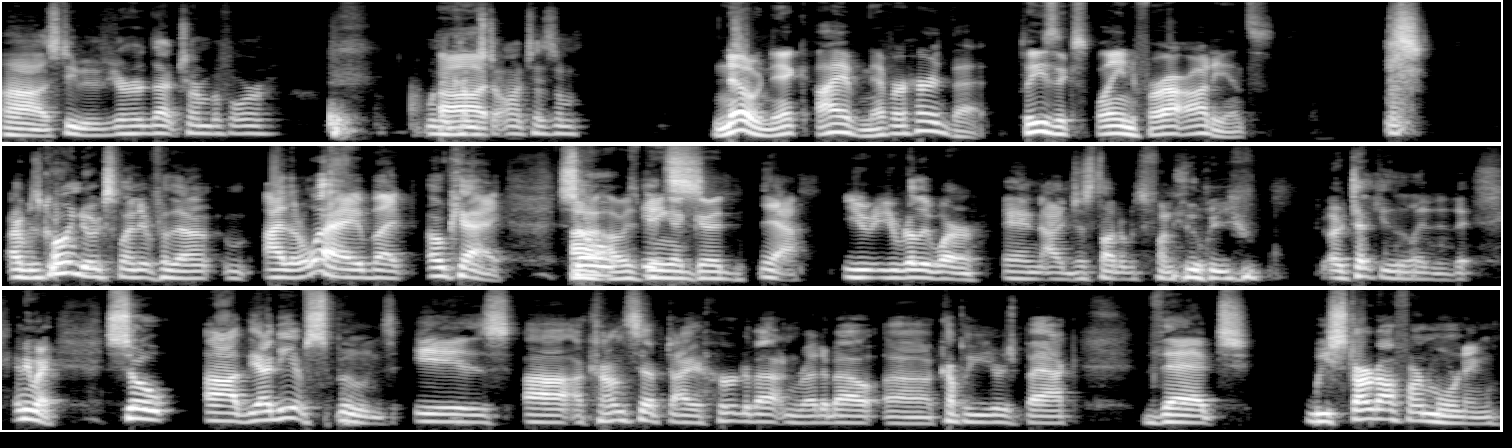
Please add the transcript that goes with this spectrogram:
Uh, Steve, have you heard that term before? When it comes Uh, to autism, no, Nick, I have never heard that. Please explain for our audience. I was going to explain it for them either way, but okay. So So Uh, I was being a good. Yeah, you you really were, and I just thought it was funny the way you articulated it. Anyway, so uh, the idea of spoons is uh, a concept I heard about and read about uh, a couple of years back. That we start off our morning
